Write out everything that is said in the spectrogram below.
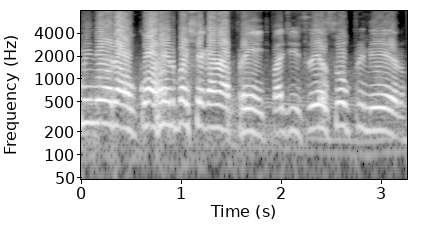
Mineirão correndo para chegar na frente, para dizer eu sou o primeiro.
